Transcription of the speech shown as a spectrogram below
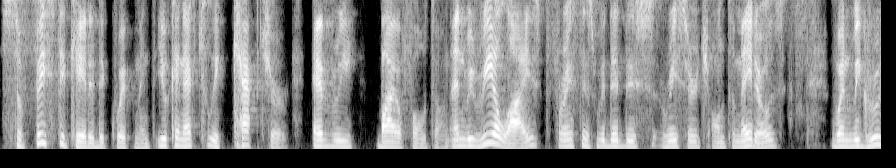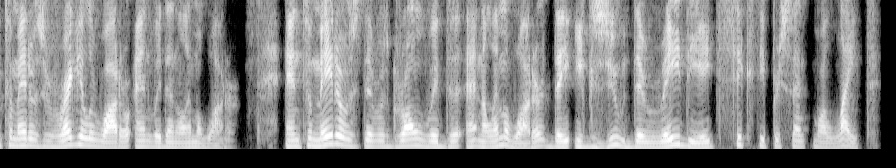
sophisticated equipment, you can actually capture every biophoton. And we realized, for instance, we did this research on tomatoes when we grew tomatoes with regular water and with Analemma water. And tomatoes that was grown with Analemma water, they exude, they radiate 60% more light.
